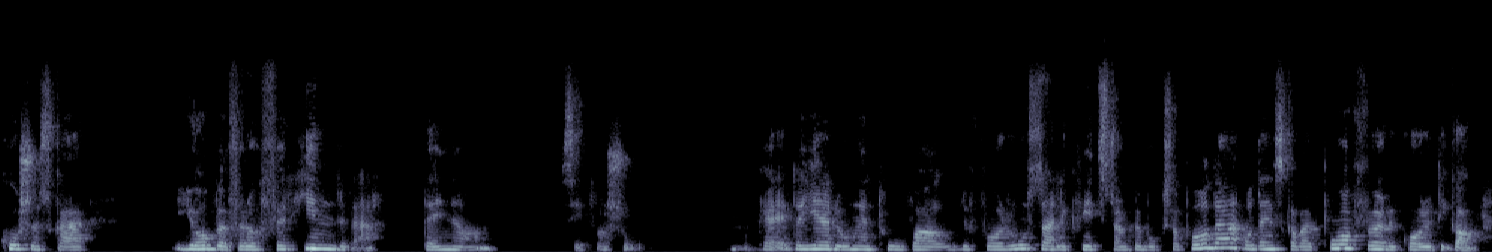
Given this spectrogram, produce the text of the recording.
hvordan skal jeg jobbe for å forhindre denne situasjonen. Okay, da gir du ungen to valg. Du får rosa eller hvit strømpebukse på deg, og den skal være på før vi går ut i gangen.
